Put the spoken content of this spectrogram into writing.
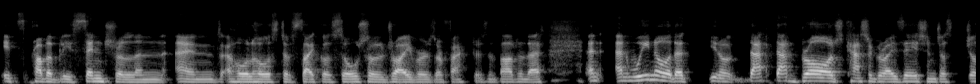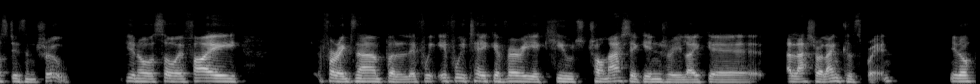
it's probably central and and a whole host of psychosocial drivers or factors involved in that and and we know that you know that that broad categorization just just isn't true you know so if i for example if we if we take a very acute traumatic injury like a a lateral ankle sprain, you know,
